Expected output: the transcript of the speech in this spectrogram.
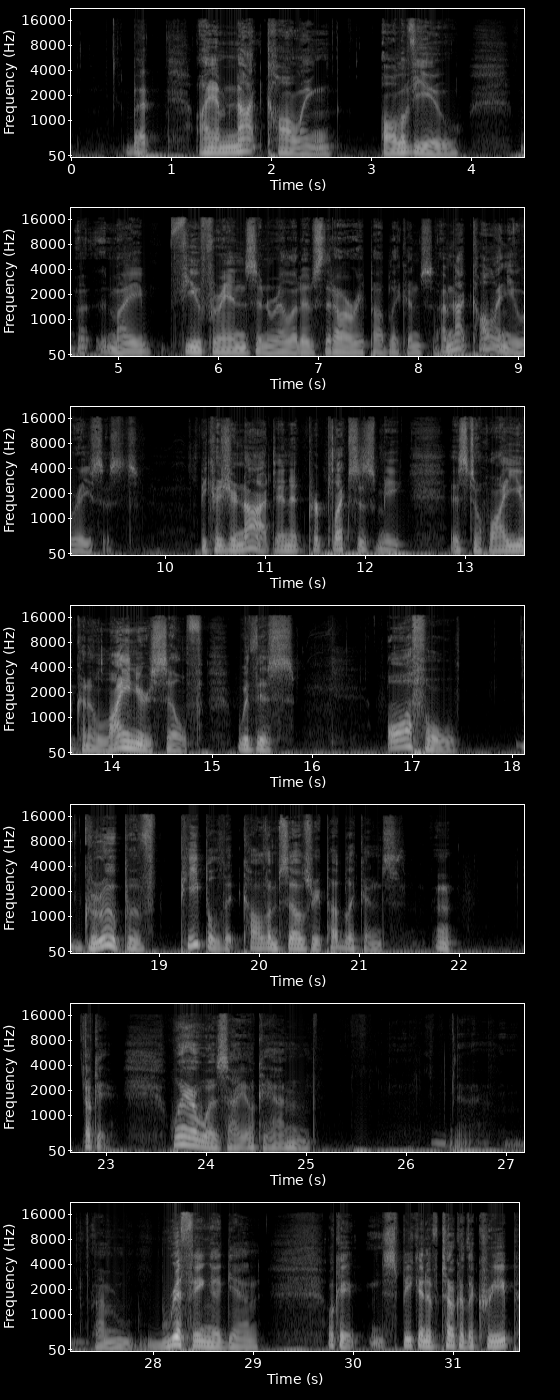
But I am not calling all of you, uh, my few friends and relatives that are Republicans, I'm not calling you racists because you're not. And it perplexes me as to why you can align yourself with this awful group of people that call themselves Republicans. Hmm. Okay, where was I? Okay, I'm I'm riffing again. Okay, speaking of Tucker the Creep,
